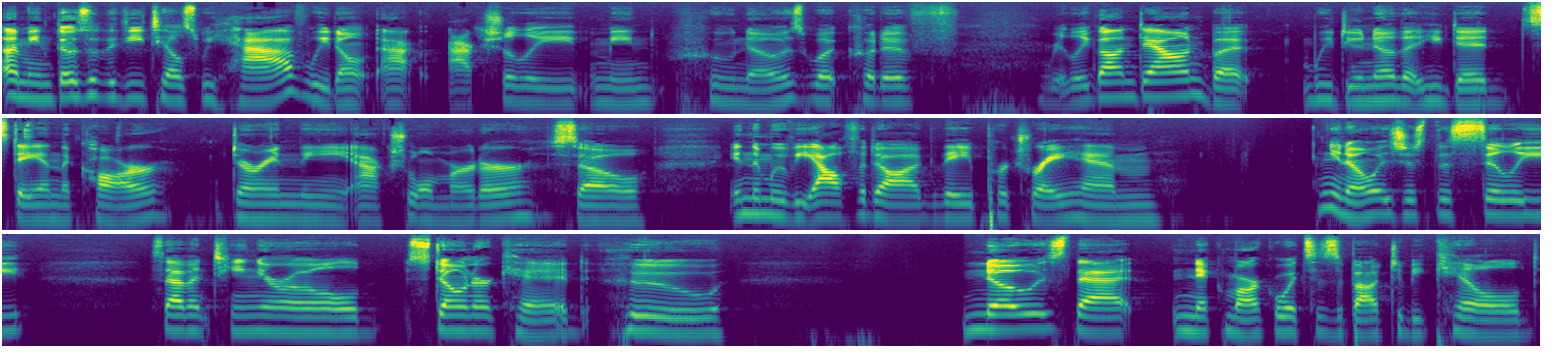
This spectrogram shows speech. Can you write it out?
I mean, those are the details we have. We don't ac- actually, I mean, who knows what could have really gone down, but we do know that he did stay in the car during the actual murder. So in the movie Alpha Dog, they portray him, you know, is just this silly 17 year old stoner kid who knows that Nick Markowitz is about to be killed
